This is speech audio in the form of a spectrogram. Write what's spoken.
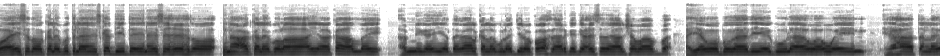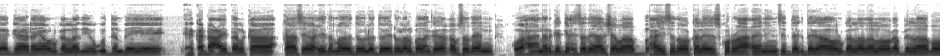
oo ay sidoo kale puntland iska diiday inay saxiixdo. Dhinaca kale golaha ayaa ka hadlay amniga iyo dagaalka lagula jiro kooxda argagixisada al-shabaab ayagoo bogaadiyey guulaha waaweyn ee haatan laga gaadhay howlgalladii ugu dambeeyey ee ka dhacay dalka. Kaasi oo ciidamada dowladdu ay dhulal badan kaga qabsadeen kooxahan argagixisada ee al-shabaab waxay sidoo kale isku raaceen in si deg deg ah howlgallada looga bilaabo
